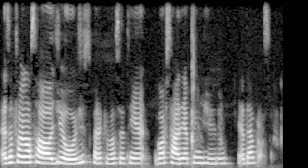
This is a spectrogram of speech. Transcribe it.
Essa foi a nossa aula de hoje, espero que você tenha gostado e aprendido, e até a próxima!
